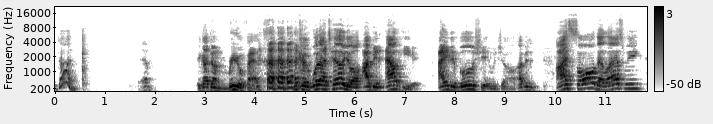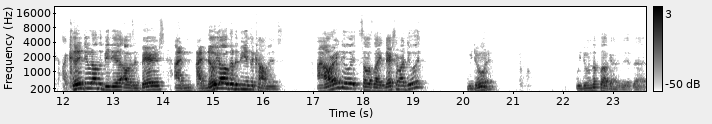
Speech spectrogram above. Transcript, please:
done. Damn. It got done real fast. because what I tell y'all, I've been out here. I ain't been bullshitting with y'all. I've been. I saw that last week. I couldn't do it on the video. I was embarrassed. I I know y'all gonna be in the comments. I already knew it, so I was like, next time I do it, we doing it. We doing the fuck out of it at that.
